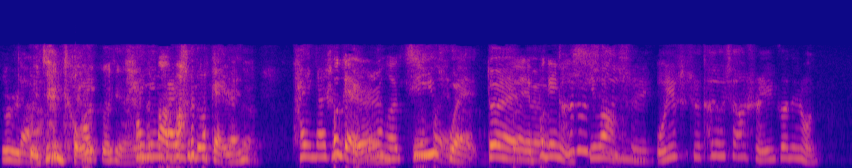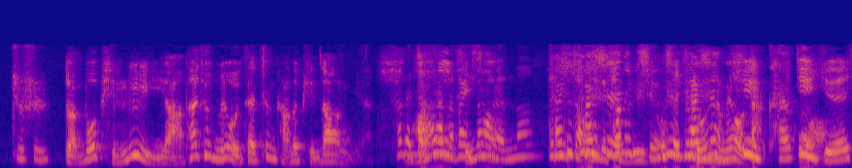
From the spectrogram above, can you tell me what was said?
就是鬼见愁的个性。他应该是不给人，他应该是不给人任何机会，对，不给你希望。是，我一直觉得他就像是一个那种。就是短波频率一样，他就没有在正常的频道里面。他在交换的外星人呢？他是他是他那频率他永远没有打开过。拒绝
